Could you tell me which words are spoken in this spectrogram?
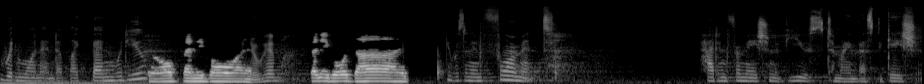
You wouldn't want to end up like Ben, would you? Oh, Benny boy. You knew him? Benny boy died. He was an informant. Had information of use to my investigation.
